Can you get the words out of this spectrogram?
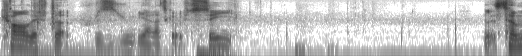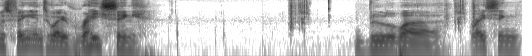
car lifter. Yeah, let's go with C. Let's turn this thing into a racing... Blah, uh, racing...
